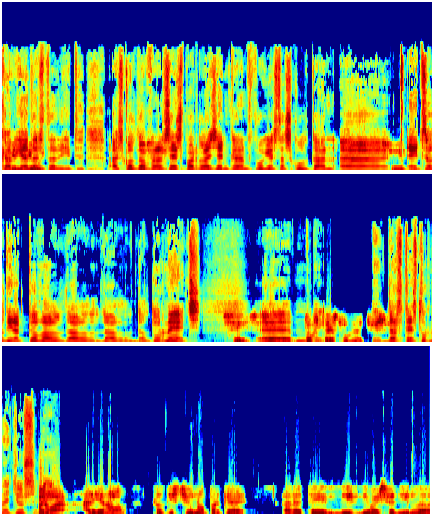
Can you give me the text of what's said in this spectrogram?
Que aviat està dit. Escolta, Francesc, per la gent que ens pugui estar escoltant, eh, sí. ets el director del, del, del, del torneig. Sí, sí. Eh, dels tres tornejos. Sí. Dels tres tornejos. Bueno, ara ja no, del d'estiu no, perquè ara té, li, li vaig cedir la...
